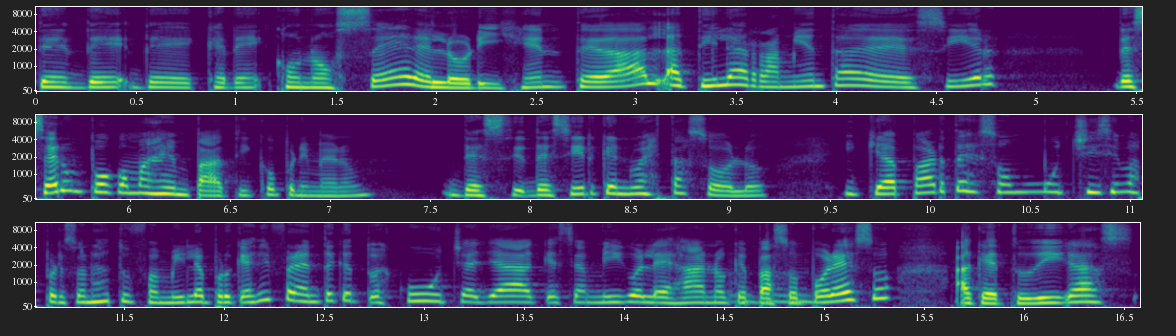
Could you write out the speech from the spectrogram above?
de, de- de querer conocer el origen, te da a ti la herramienta de decir, de ser un poco más empático primero, deci- decir que no estás solo y que aparte son muchísimas personas de tu familia, porque es diferente que tú escuchas ya que ese amigo lejano que pasó por eso, a que tú digas,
